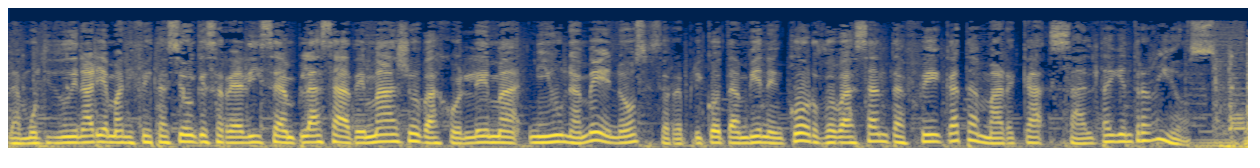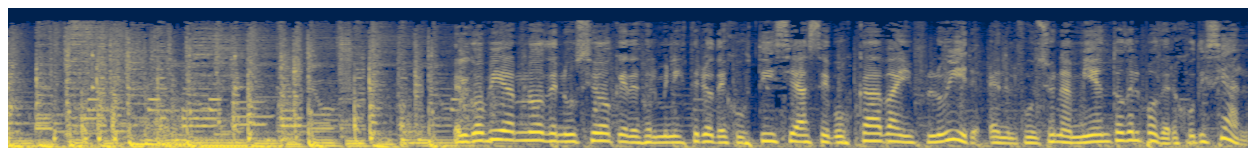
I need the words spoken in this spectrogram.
La multitudinaria manifestación que se realiza en Plaza de Mayo bajo el lema Ni una menos se replicó también en Córdoba, Santa Fe, Catamarca, Salta y Entre Ríos. El gobierno denunció que desde el Ministerio de Justicia se buscaba influir en el funcionamiento del Poder Judicial.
